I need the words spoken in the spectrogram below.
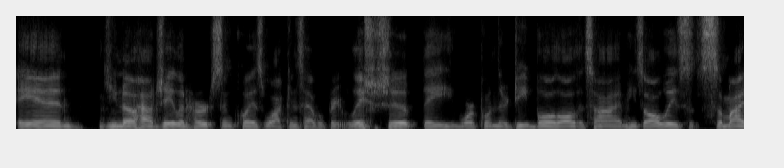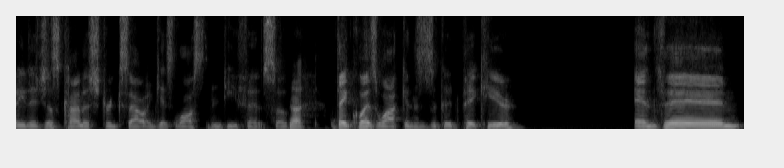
And you know how Jalen Hurts and Quez Watkins have a great relationship. They work on their deep ball all the time. He's always somebody that just kind of streaks out and gets lost in defense. So Good. I think Quez Watkins is a good pick here. And then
